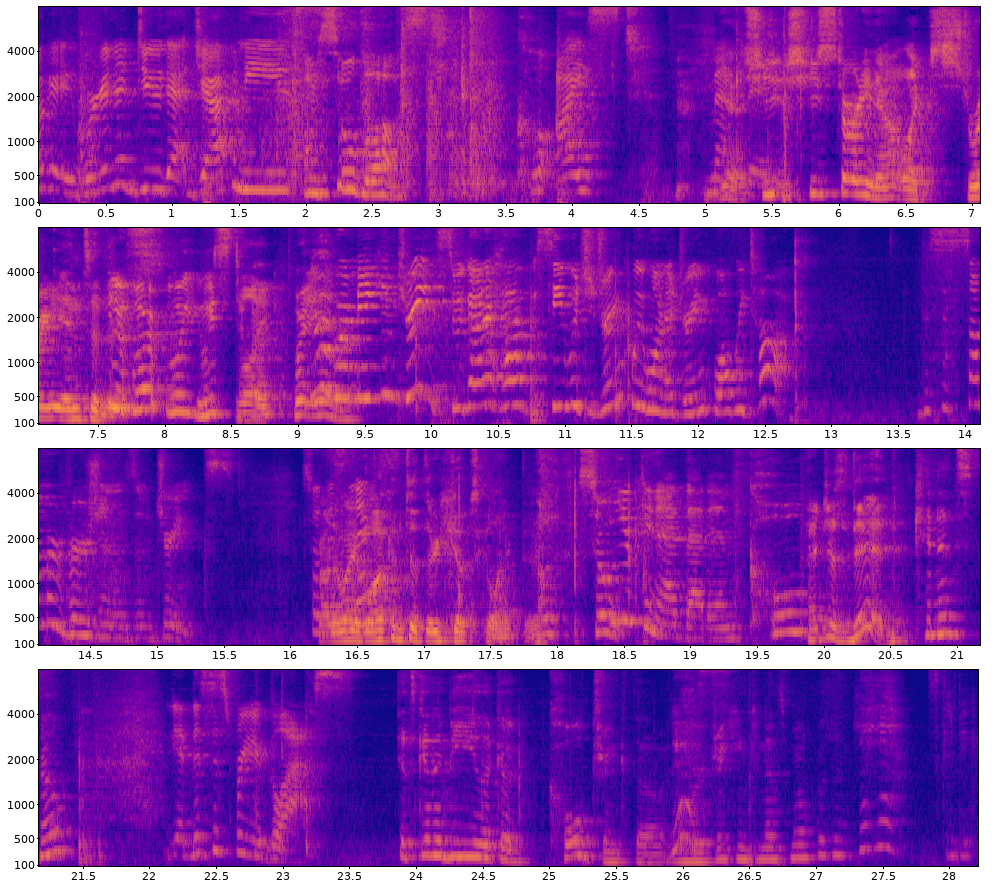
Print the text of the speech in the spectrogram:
Okay, we're gonna do that Japanese I'm so lost. iced method. yeah, she she's starting out like straight into this. We're- we, we start. Like- we're no, in. we're making drinks. We gotta have see which drink we want to drink while we talk. This is summer versions of drinks. So By the way, next- welcome to Three Cups Collective. so You can add that in. cold I just did. Can it smell? Yeah, this is for your glass. It's gonna be like a cold drink though, and we're drinking condensed milk with it. Yeah, yeah, it's gonna be good.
